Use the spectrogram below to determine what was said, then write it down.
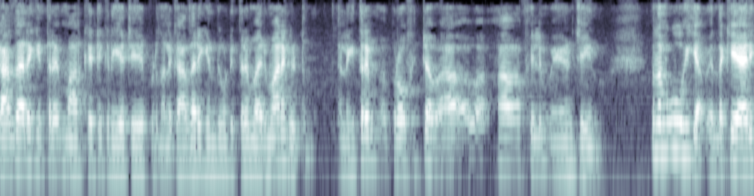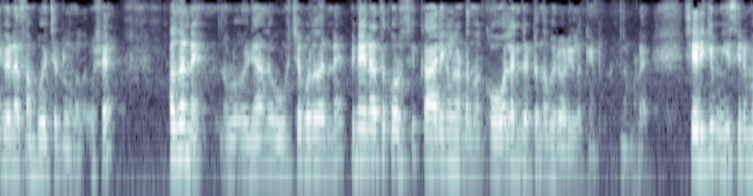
കാന്താരയ്ക്ക് ഇത്രയും മാർക്കറ്റ് ക്രിയേറ്റ് ചെയ്യപ്പെടുന്നു? അല്ലെങ്കിൽ കാന്താരയ്ക്ക് എന്തുകൊണ്ട് ഇത്രയും വരുമാനം കിട്ടുന്നു? അല്ലെങ്കിൽ ഇത്രയും പ്രോഫിറ്റ് ആ ഫിലിം ഏൺ ചെയ്യുന്നു? അപ്പം നമുക്ക് ഊഹിക്കാം എന്തൊക്കെയായിരിക്കും എന്നെ സംഭവിച്ചിട്ടുള്ളത്. പക്ഷേ അത് തന്നെ നമ്മൾ ഞാൻ ഊഹിച്ച പോലെ തന്നെ. പിന്നെ ഇതിനകത്ത് കുറച്ച് കാര്യങ്ങൾ കണ്ടെന്ന് കോലം കെട്ടുന്ന പരിപാടികളൊക്കെ ഉണ്ട്. നമ്മുടെ ശരിക്കും ഈ സിനിമ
